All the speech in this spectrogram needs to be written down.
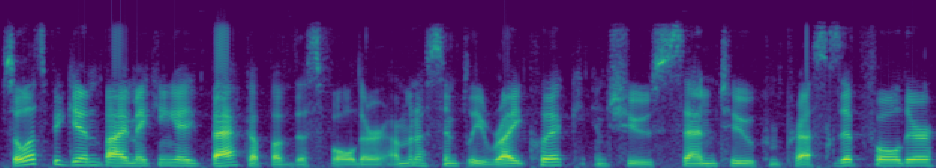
So let's begin by making a backup of this folder. I'm going to simply right-click and choose Send to Compressed Zip Folder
